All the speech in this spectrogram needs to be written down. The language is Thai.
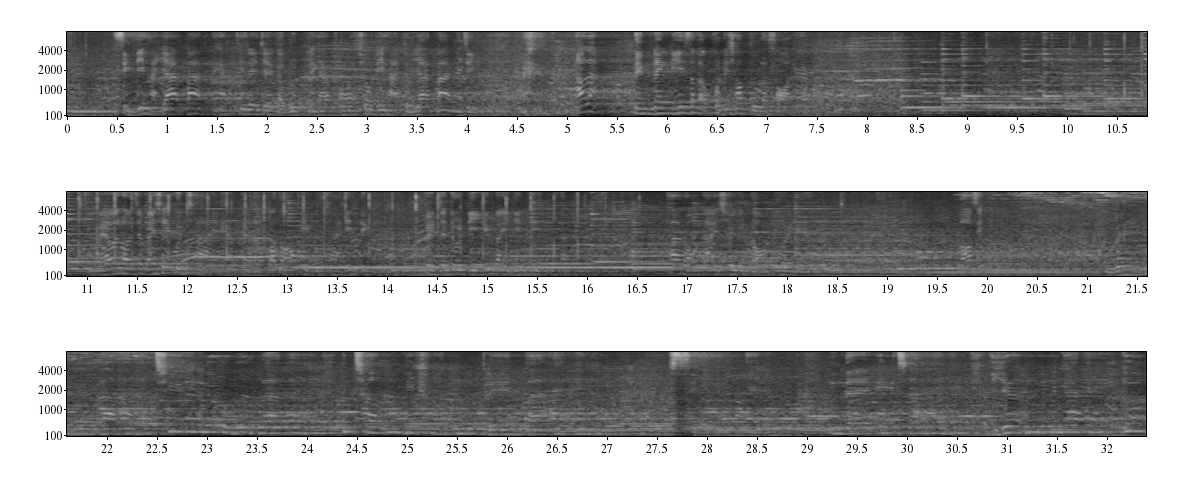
สิ่งที่หายากมากนะครับที่ได้เจอกับรุ่นนะครับเพราะว่าช่วงนี้หาตัวยากมากจริงๆ เอาล่ะหนึ่งเพลงนี้สำหรับคนที่ชอบดูละครครับถึงแม้ว่าเราจะไม่ใช่คุณชายนะครับแต่เราก็ร้องเพลงคุณชายนิดนึงเพื่อจะดูดีขึ้นไปนิดนึงครับถ้าร้องได้ช่วยกันร้องด้วยนะ ที่ลูกลายทำให้คนเปลี่ยนไป สิ่งหนึ่งในใจยังไงก็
